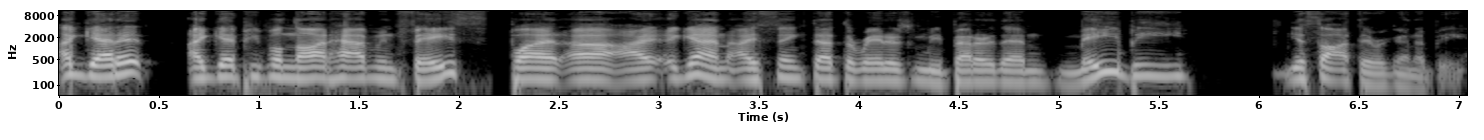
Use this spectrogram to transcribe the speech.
I get it. I get people not having faith, but uh, I again, I think that the Raiders can be better than maybe you thought they were going to be.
